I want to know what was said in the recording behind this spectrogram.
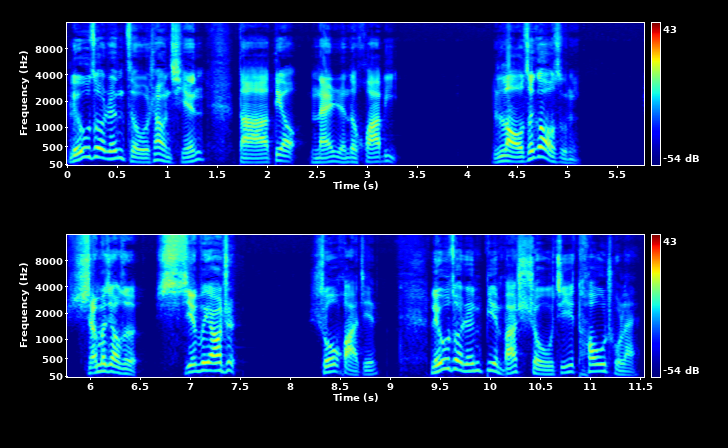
刘作人走上前，打掉男人的花臂：“老子告诉你，什么叫做邪不压正！”说话间，刘作人便把手机掏出来。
